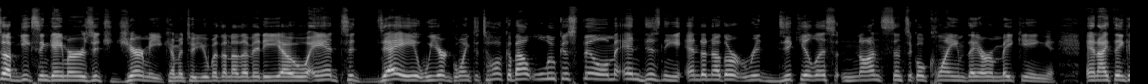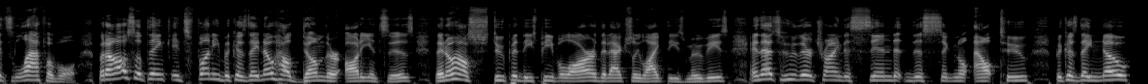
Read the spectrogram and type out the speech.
up, geeks and gamers? It's Jeremy coming to you with another video, and today we are going to talk about Lucasfilm and Disney and another ridiculous, nonsensical claim they are making. And I think it's laughable. But I also think it's funny because they know how dumb their audience is. They know how stupid these people are that actually like these movies. And that's who they're trying to send this signal out to because they know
